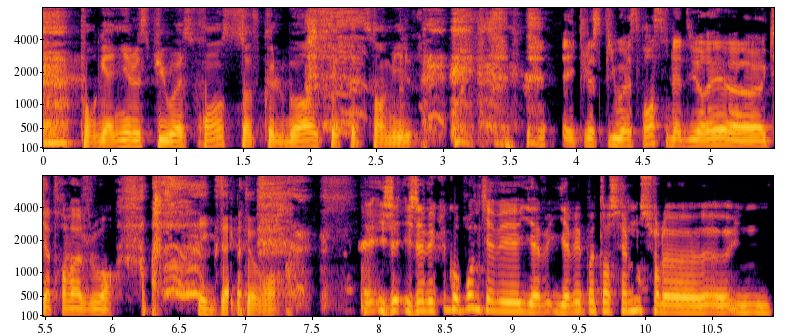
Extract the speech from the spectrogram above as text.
pour gagner le Speed West France sauf que le bord il fait 700 000. et que le Speed West France il a duré euh, 80 jours. Exactement. J'avais cru comprendre qu'il y y y avait potentiellement sur le, une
